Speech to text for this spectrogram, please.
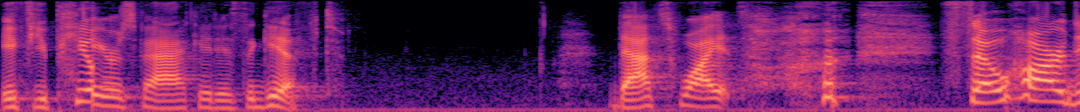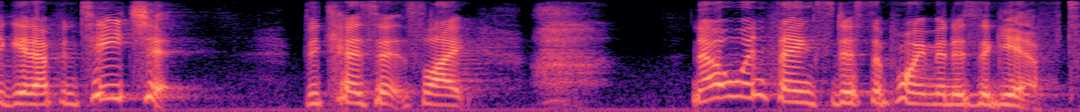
if you peel yours back, it is a gift. That's why it's so hard to get up and teach it because it's like, No one thinks disappointment is a gift.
